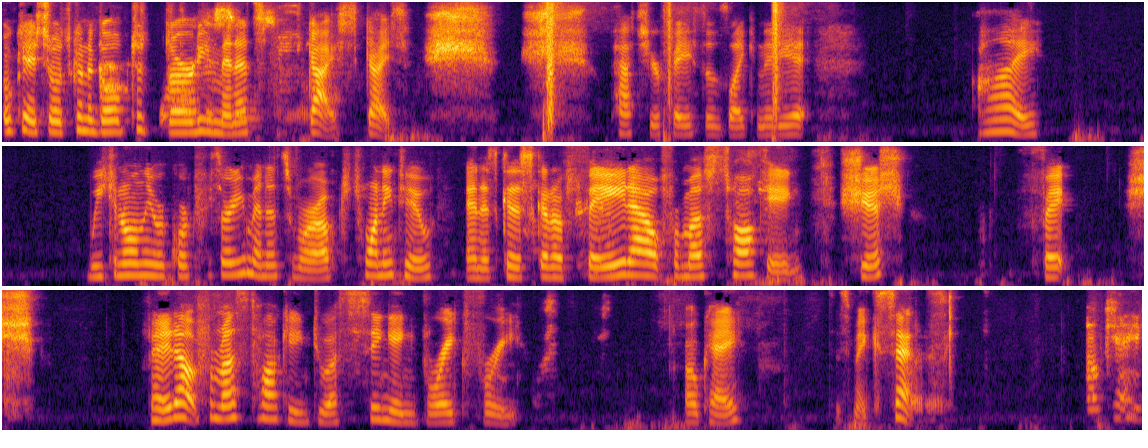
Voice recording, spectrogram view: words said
Okay, so it's gonna go up to 30 this minutes. Guys, guys, shh, shh. Pats your faces like an idiot. I. We can only record for 30 minutes, and we're up to 22, and it's just gonna fade out from us talking. Shush. Fade. Shh. Fade out from us talking to us singing "Break Free." Okay, this makes sense. okay,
